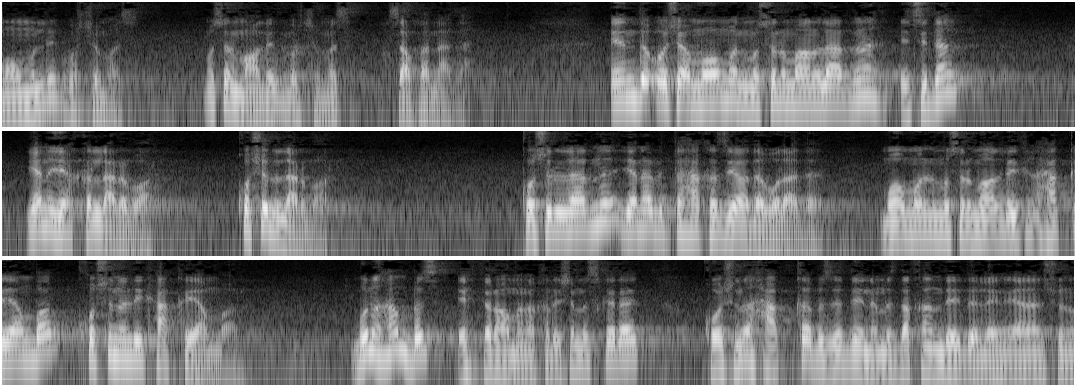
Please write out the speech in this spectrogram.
mo'minlik burchimiz musulmonlik burchimiz hisoblanadi. Endi o'sha mo'min musulmonlarni ichidan yana yaqinlari bor qo'shnilar bor. Qo'shnilarni yana bitta haqqi ziyoda bo'ladi. Mo'min musulmonlik haqqi ham bor qo'shnilik haqqi ham bor. Buni ham biz ehtiromini qilishimiz kerak. Qo'shni haqqi bizni dinimizda qanday belgilangan shuni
